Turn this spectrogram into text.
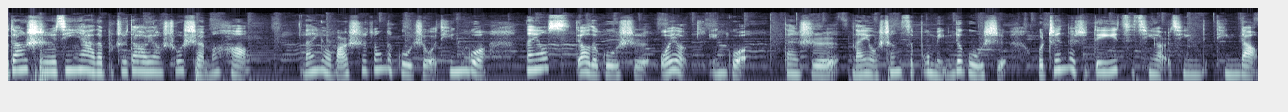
我当时惊讶的不知道要说什么好。男友玩失踪的故事我听过，男友死掉的故事我有听过，但是男友生死不明的故事，我真的是第一次亲耳听听到，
